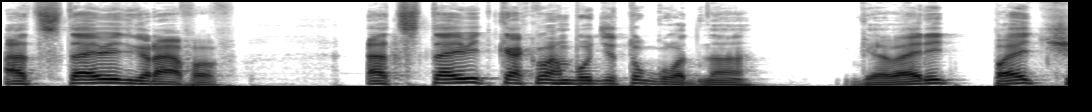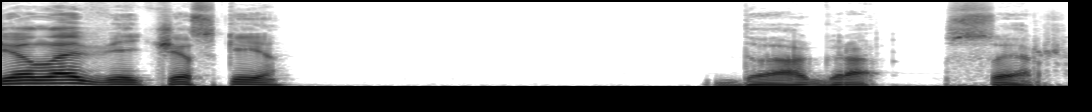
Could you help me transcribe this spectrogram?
Отставить графов. Отставить, как вам будет угодно. Говорить по-человечески». «Да, гра... сэр»,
